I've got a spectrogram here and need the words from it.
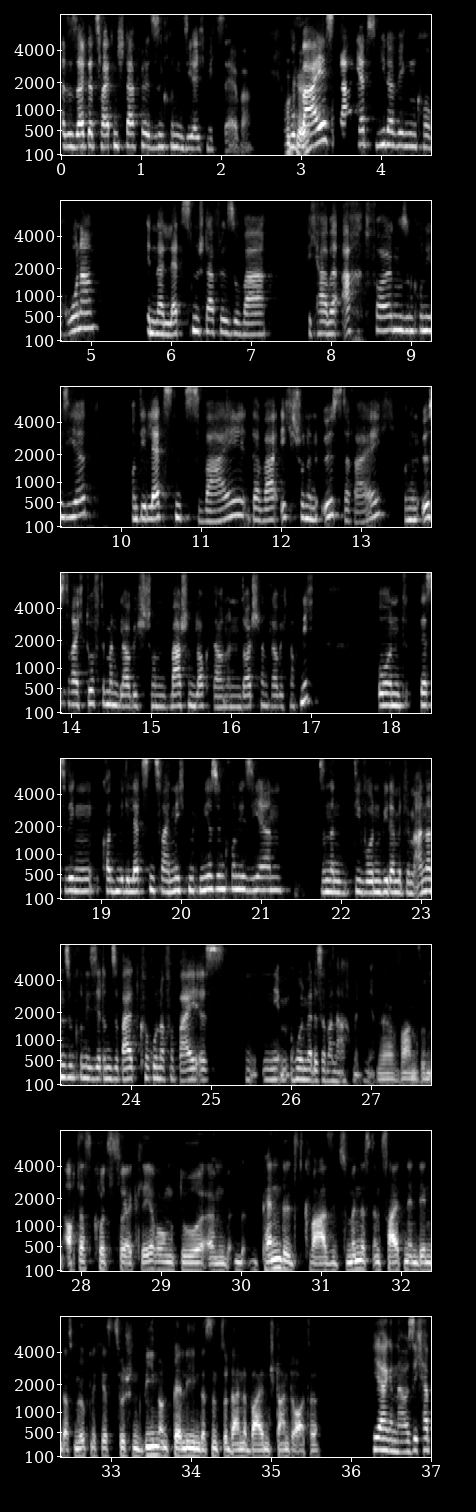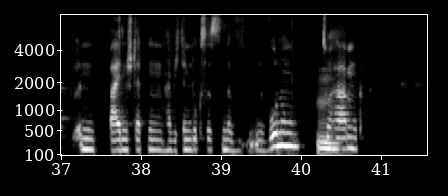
also seit der zweiten Staffel synchronisiere ich mich selber. Okay. Wobei es da jetzt wieder wegen Corona in der letzten Staffel so war, ich habe acht Folgen synchronisiert und die letzten zwei, da war ich schon in Österreich. Und in Österreich durfte man, glaube ich, schon, war schon Lockdown und in Deutschland, glaube ich, noch nicht. Und deswegen konnten wir die letzten zwei nicht mit mir synchronisieren, sondern die wurden wieder mit wem anderen synchronisiert. Und sobald Corona vorbei ist, nehmen, holen wir das aber nach mit mir. Ja, Wahnsinn. Auch das kurz zur Erklärung. Du ähm, pendelst quasi, zumindest in Zeiten, in denen das möglich ist, zwischen Wien und Berlin. Das sind so deine beiden Standorte. Ja, genau. Also ich habe in beiden Städten habe ich den Luxus, eine, eine Wohnung mhm. zu haben.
